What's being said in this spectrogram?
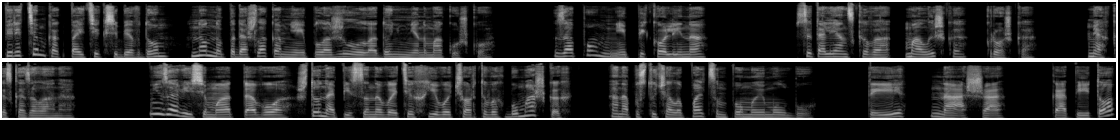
Перед тем, как пойти к себе в дом, Нонна подошла ко мне и положила ладонь мне на макушку. «Запомни, Пиколина». С итальянского «малышка», «крошка», — мягко сказала она. «Независимо от того, что написано в этих его чёртовых бумажках, она постучала пальцем по моему лбу. «Ты наша. Капито?»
